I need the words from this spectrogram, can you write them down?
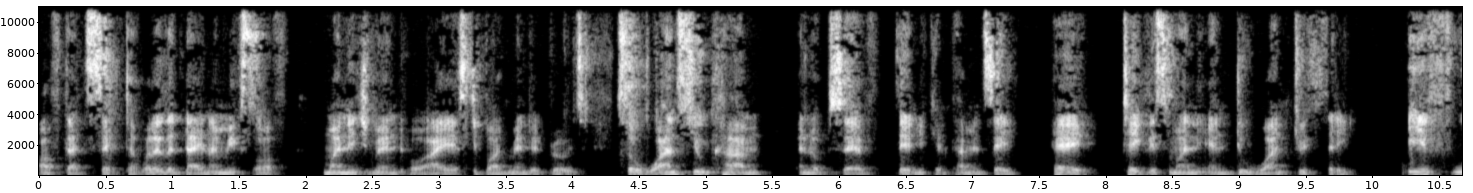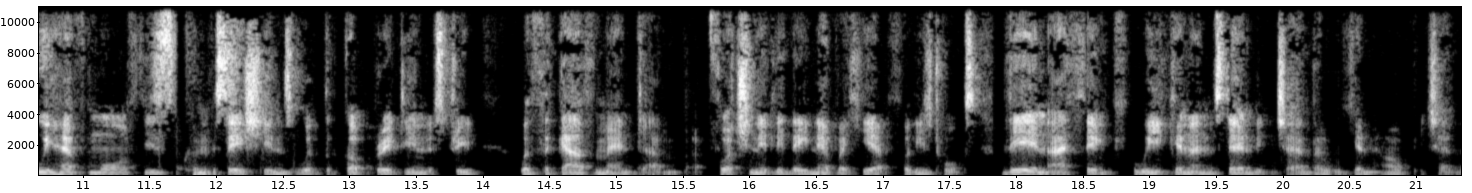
of that sector, what are the dynamics of management or IS department at roads. So once you come and observe, then you can come and say, hey, take this money and do one, two, three. If we have more of these conversations with the corporate industry, with the government, um, fortunately, they never hear for these talks, then I think we can understand each other, we can help each other.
